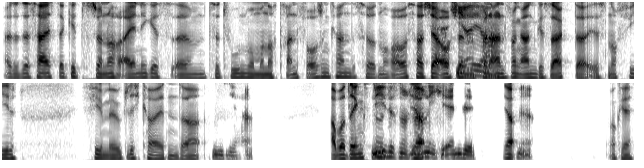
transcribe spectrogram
Also das heißt, da gibt es schon noch einiges ähm, zu tun, wo man noch dran forschen kann. Das hört man raus. Hast ja auch schon ja, ja. von Anfang an gesagt, da ist noch viel, viel Möglichkeiten da. Ja. Aber denkst du. Nee, das ist noch ja. nicht Ende. Ja. ja. Okay.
